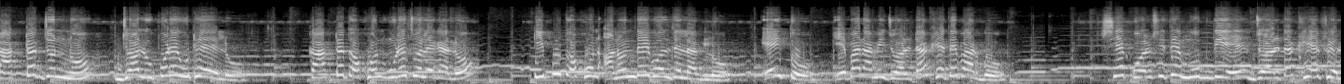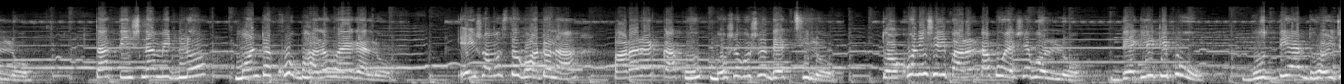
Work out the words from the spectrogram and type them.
কাকটার জন্য জল উপরে উঠে এলো। কাকটা তখন উড়ে চলে গেল। টিপু তখন আনন্দেই বলতে লাগল, এই তো, এবার আমি জলটা খেতে পারব। সে কলসিতে মুখ দিয়ে জলটা খেয়ে ফেলল। তার তৃষ্ণা মিটলো, মনটা খুব ভালো হয়ে গেল। এই সমস্ত ঘটনা পাড়ার এক কাকু বসে বসে দেখছিল। তখনই সেই পাড়ার কাকু এসে বলল, দেখলি টিপু, বুদ্ধি আর ধৈর্য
